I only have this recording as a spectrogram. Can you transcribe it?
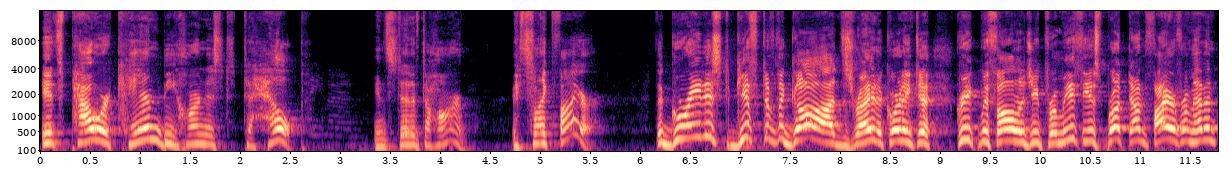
Its power can be harnessed to help instead of to harm. It's like fire. The greatest gift of the gods, right? According to Greek mythology, Prometheus brought down fire from heaven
